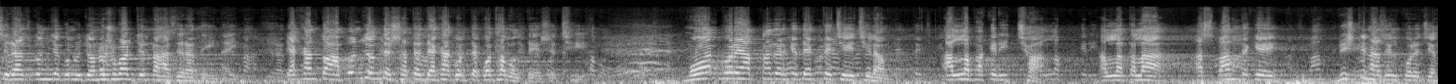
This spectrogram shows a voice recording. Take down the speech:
সিরাজগঞ্জে কোনো জনসভার জন্য হাজিরা দেই নাই। একান্ত আপনজনদের সাথে দেখা করতে কথা বলতে এসেছি। মন ভরে আপনাদেরকে দেখতে চেয়েছিলাম। আল্লাহ পাকের ইচ্ছা। আল্লাহ তালা আসমান থেকে বৃষ্টি নাজিল করেছেন,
